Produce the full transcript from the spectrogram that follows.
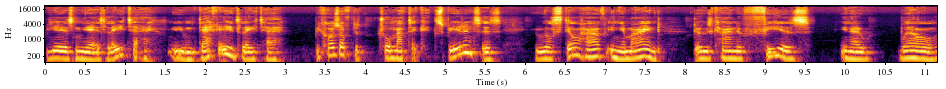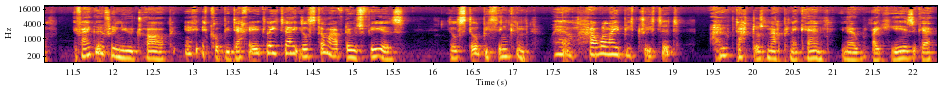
years and years later, even decades later, because of the traumatic experiences, you will still have in your mind those kind of fears. You know, well, if I go for a new job, it, could be decades later, you'll still have those fears. You'll still be thinking, well, how will I be treated? I hope that doesn't happen again, you know, like years ago.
